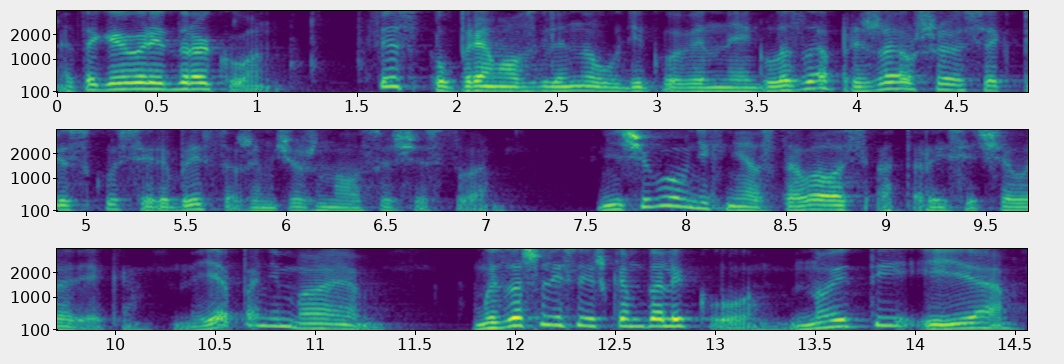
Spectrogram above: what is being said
это говорит дракон». Фесс упрямо взглянул в диковинные глаза прижавшегося к песку серебристо-жемчужного существа. Ничего в них не оставалось от рыси человека. «Я понимаю. Мы зашли слишком далеко, но и ты, и я.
